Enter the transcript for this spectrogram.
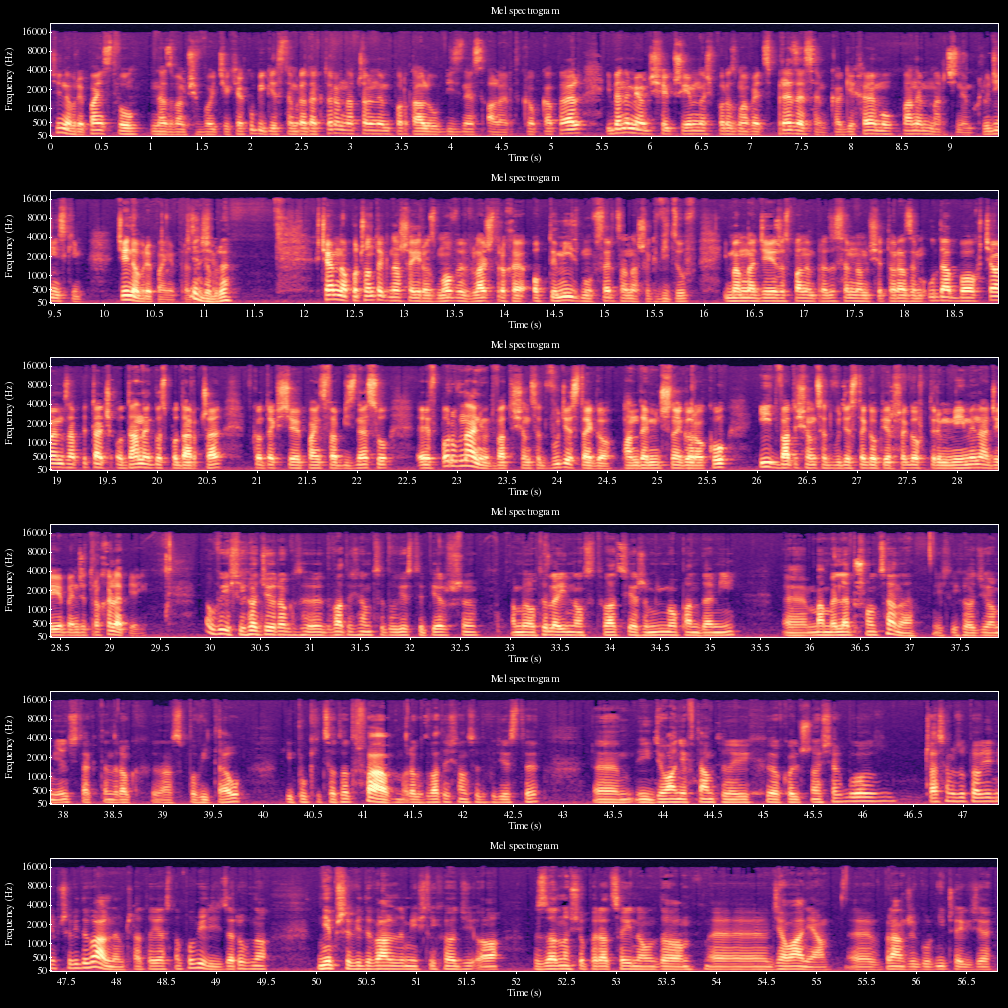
Dzień dobry Państwu, nazywam się Wojciech Jakubik, jestem redaktorem naczelnym portalu biznesalert.pl i będę miał dzisiaj przyjemność porozmawiać z prezesem KGHM-u, panem Marcinem Chludzińskim. Dzień dobry Panie Prezesie. Dzień dobry. Chciałem na początek naszej rozmowy wlać trochę optymizmu w serca naszych widzów i mam nadzieję, że z panem prezesem nam się to razem uda, bo chciałem zapytać o dane gospodarcze w kontekście państwa biznesu e, w porównaniu 2020 pandemicznego roku i 2021, w którym miejmy nadzieję będzie trochę lepiej. No, jeśli chodzi o rok e, 2021, mamy o tyle inną sytuację, że mimo pandemii e, mamy lepszą cenę, jeśli chodzi o miedź. Tak ten rok nas powitał i póki co to trwa. Rok 2020 e, i działanie w tamtych okolicznościach było czasem zupełnie nieprzewidywalnym, trzeba to jasno powiedzieć. Zarówno nieprzewidywalnym, jeśli chodzi o zdolność operacyjną do e, działania e, w branży górniczej, gdzie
